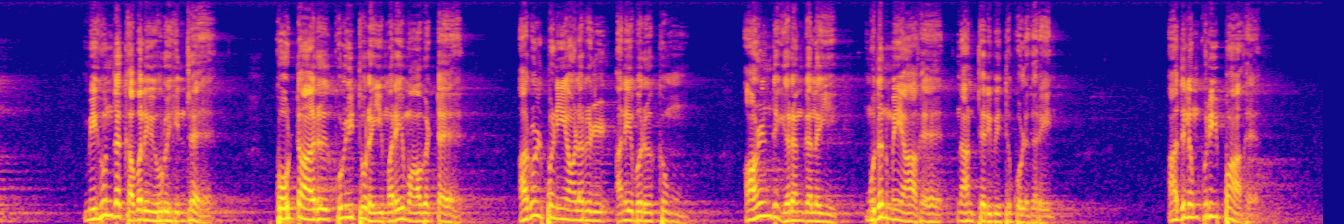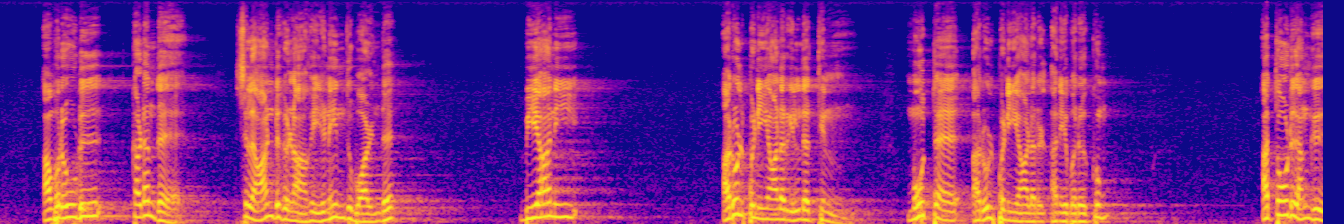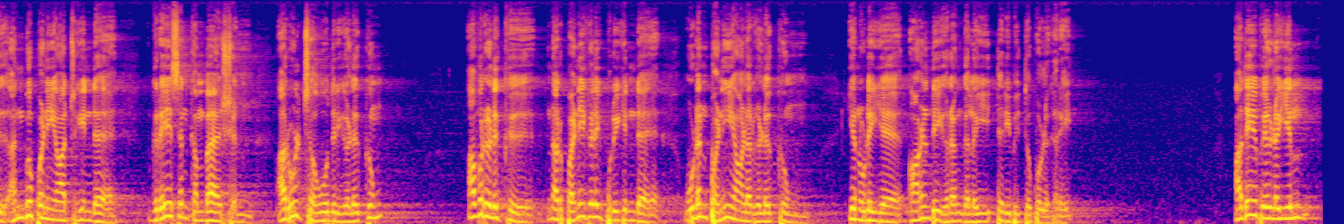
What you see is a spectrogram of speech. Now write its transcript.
மிகுந்த கவலையுறுகின்ற கோட்டாறு குழித்துறை மறை மாவட்ட அருள் பணியாளர்கள் அனைவருக்கும் ஆழ்ந்த இரங்கலை முதன்மையாக நான் தெரிவித்துக் கொள்கிறேன். அதிலும் குறிப்பாக அவரோடு கடந்த சில ஆண்டுகளாக இணைந்து வாழ்ந்த பியானி அருள் பணியாளர் இல்லத்தின் மூத்த அருள் பணியாளர் அனைவருக்கும் அத்தோடு அங்கு அன்பு பணியாற்றுகின்ற கிரேஸ் அண்ட் கம்பேஷன் அருள் சகோதரிகளுக்கும் அவர்களுக்கு நற்பணிகளை புரிகின்ற உடன் பணியாளர்களுக்கும் என்னுடைய ஆழ்ந்த இரங்கலை தெரிவித்துக் கொள்கிறேன். அதே வேளையில்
